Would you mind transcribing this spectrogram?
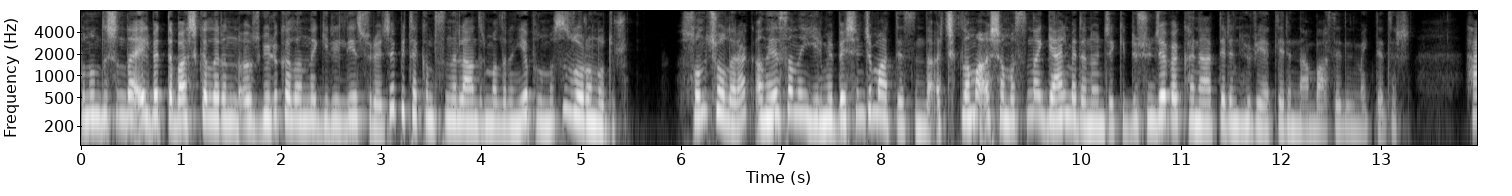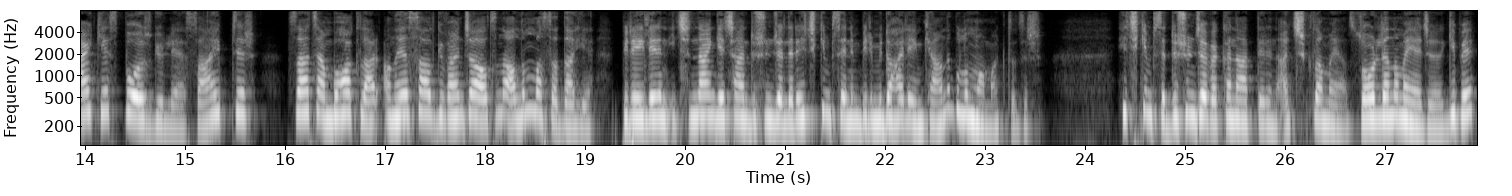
Bunun dışında elbette başkalarının özgürlük alanına girildiği sürece bir takım sınırlandırmaların yapılması zorunludur. Sonuç olarak anayasanın 25. maddesinde açıklama aşamasına gelmeden önceki düşünce ve kanaatlerin hürriyetlerinden bahsedilmektedir. Herkes bu özgürlüğe sahiptir. Zaten bu haklar anayasal güvence altına alınmasa dahi bireylerin içinden geçen düşüncelere hiç kimsenin bir müdahale imkanı bulunmamaktadır. Hiç kimse düşünce ve kanaatlerini açıklamaya zorlanamayacağı gibi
